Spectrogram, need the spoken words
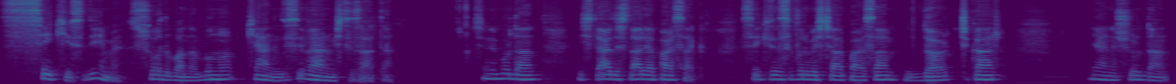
8 değil mi? Soru bana bunu kendisi vermişti zaten. Şimdi buradan içler dışlar yaparsak 8'e 0,5 çarparsam 4 çıkar. Yani şuradan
